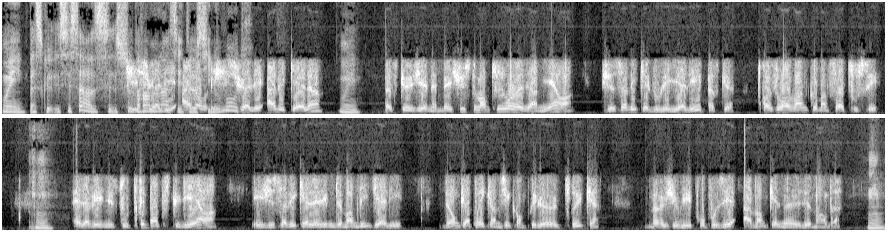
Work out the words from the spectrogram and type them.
Oui, parce que c'est ça, ce drame-là, c'est aussi le vôtre. Je suis allée avec elle. Oui. Parce que j'ai, ben justement, toujours la dernière, je savais qu'elle voulait y aller parce que trois jours avant, elle commençait à tousser. Hum. Elle avait une toux très particulière et je savais qu'elle allait me demander d'y aller. Donc après, quand j'ai compris le truc, ben, je lui ai proposé avant qu'elle me le demande. Hum.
